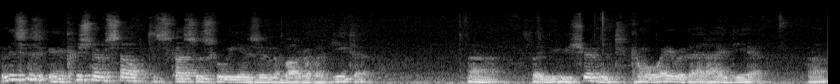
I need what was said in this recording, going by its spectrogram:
And this is Krishna himself discusses who he is in the Bhagavad Gita. Uh, so you shouldn't come away with that idea. Huh?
